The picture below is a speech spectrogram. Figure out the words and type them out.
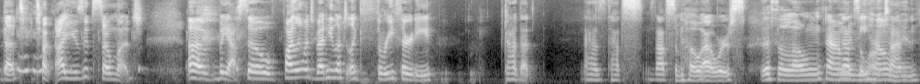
that TikTok. I use it so much. Um, but yeah, so finally went to bed. He left at like 3.30. God, that has that's that's some hoe hours. That's a long time That's to a long time.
